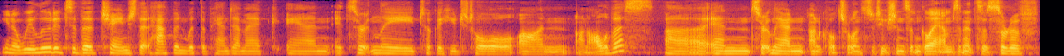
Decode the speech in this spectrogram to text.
You know, we alluded to the change that happened with the pandemic, and it certainly took a huge toll on on all of us, uh, and certainly on on cultural institutions and GLAMs. And it's a sort of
